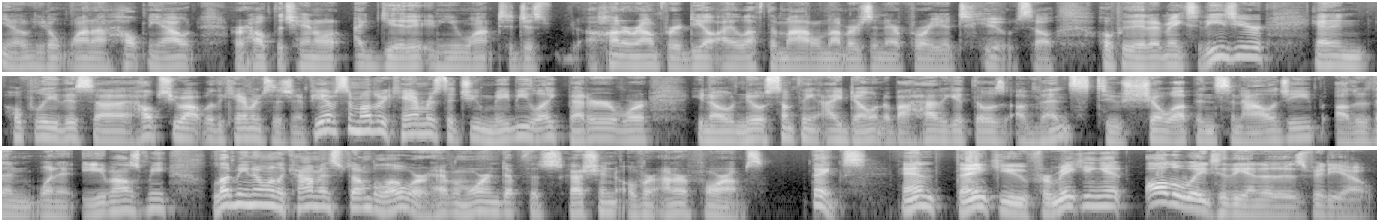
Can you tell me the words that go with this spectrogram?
you know, you don't want to help me out or help the channel, I get it. And you want to just hunt around for a deal, I left the model numbers in there for you too. So hopefully that makes it easier. And hopefully this uh, helps you out with the camera decision. If you have some other cameras that you maybe like better or, you know, know something I don't about how to get those events to show up in Synology other than when it emails me, let me know in the comments down below or have a more in-depth discussion over on our forums. Thanks. And thank you for making it all the way to the end of this video.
